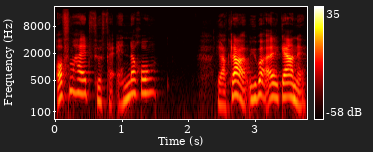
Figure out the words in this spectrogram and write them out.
Offenheit für Veränderung? Ja klar, überall gerne,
